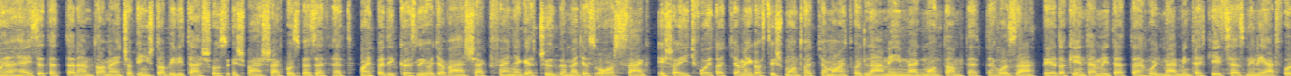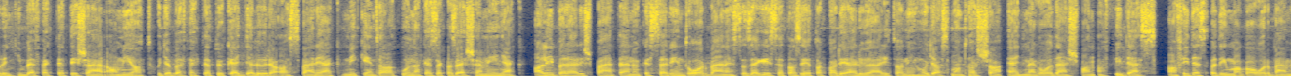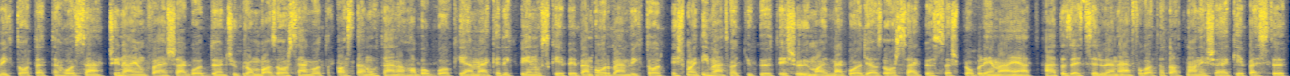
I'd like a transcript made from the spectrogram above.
Olyan helyzetet teremt, amely csak instabilitáshoz és válsághoz vezethet, majd pedig közli, hogy a válság fenyeget csődbe megy az ország. És ha így folytatja, még azt is mondhatja majd, hogy lám, én megmondtam, tette hozzá. Példaként említette, hogy már mintegy 200 milliárd forintnyi befektetés áll amiatt, hogy a befektetők egyelőre azt várják, miként alakulnak ezek az események. A liberális párt elnöke szerint Orbán ezt az egészet azért akarja előállítani, hogy azt mondhassa, egy megoldás van a Fidesz. A Fidesz pedig maga Orbán Viktor tette hozzá. Csináljunk válságot, döntsük romba az országot, aztán utána habokból kiemelkedik Vénusz képében Orbán Viktor, és majd imádhatjuk őt, és ő majd megoldja az ország összes problémáját. Hát az egyszerűen elfogadhatatlan és elképesztő.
